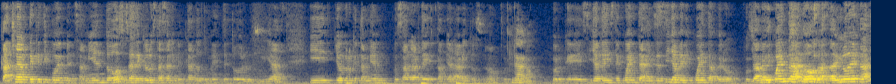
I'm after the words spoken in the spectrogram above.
cacharte qué tipo de pensamientos, o sea, de qué lo estás alimentando tu mente todos los días. Y yo creo que también, pues, hablar de cambiar hábitos, ¿no? claro. Porque si ya te diste cuenta y dices, sí, ya me di cuenta, pero pues ya me di cuenta, ¿no? O sea, hasta ahí lo dejas.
